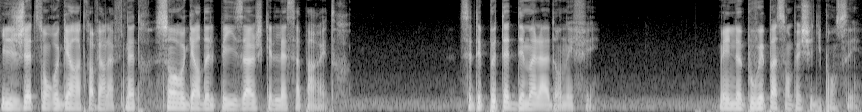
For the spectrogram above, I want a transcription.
Il jette son regard à travers la fenêtre sans regarder le paysage qu'elle laisse apparaître. C'était peut-être des malades en effet. Mais il ne pouvait pas s'empêcher d'y penser.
